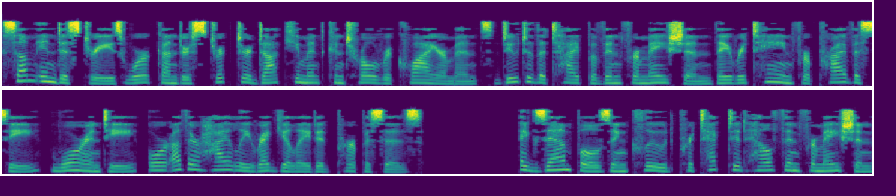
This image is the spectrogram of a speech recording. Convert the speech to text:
Some industries work under stricter document control requirements due to the type of information they retain for privacy, warranty, or other highly regulated purposes. Examples include Protected Health Information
